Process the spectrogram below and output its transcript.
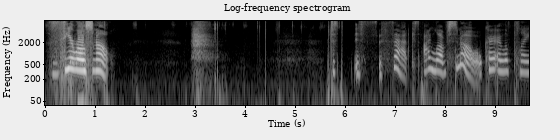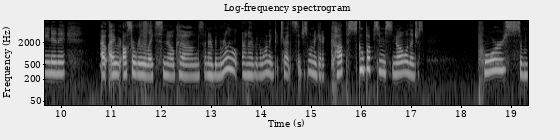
zero snow. just it's, it's sad because I love snow. Okay, I love playing in it. I, I also really like snow cones, and I've been really and I've been wanting to try this. I just want to get a cup, scoop up some snow, and then just pour some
